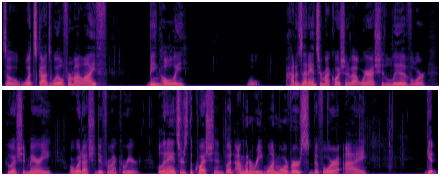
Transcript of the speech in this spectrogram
So, what's God's will for my life? Being holy. Well, how does that answer my question about where I should live or who I should marry or what I should do for my career? Well, it answers the question, but I'm going to read one more verse before I get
